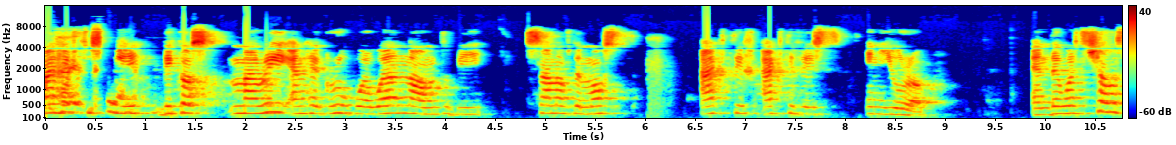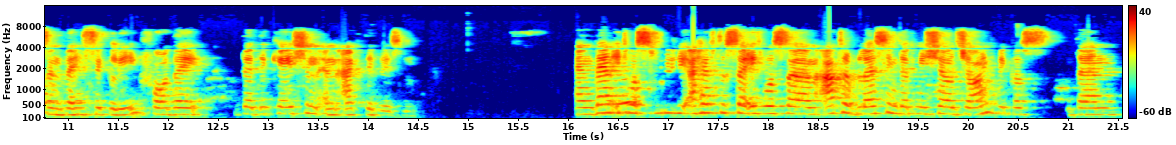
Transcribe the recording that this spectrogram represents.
I have to say, because Marie and her group were well known to be some of the most active activists in Europe. And they were chosen basically for their dedication and activism. And then it was really, I have to say, it was an utter blessing that Michelle joined because then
